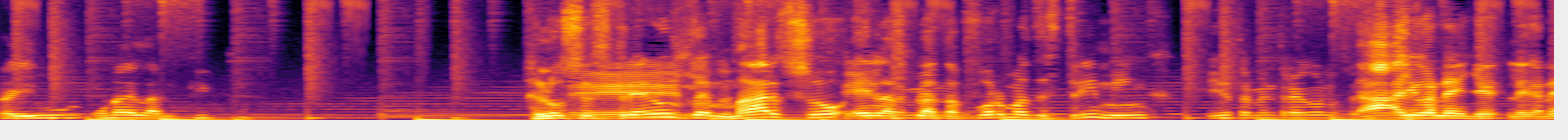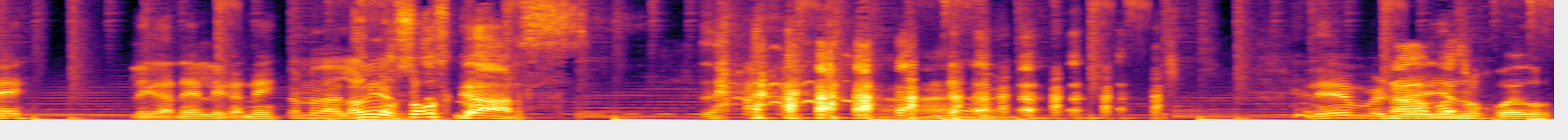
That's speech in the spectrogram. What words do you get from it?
ahí un, un adelantito. Los Eh, estrenos los de est- marzo sí, en las también- plataformas de streaming. Y yo también traigo los. Ah, yo gané, yo- le gané. Le gané, le gané. No Y los Oscars. Ah, verdad, Nada más. no juego.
